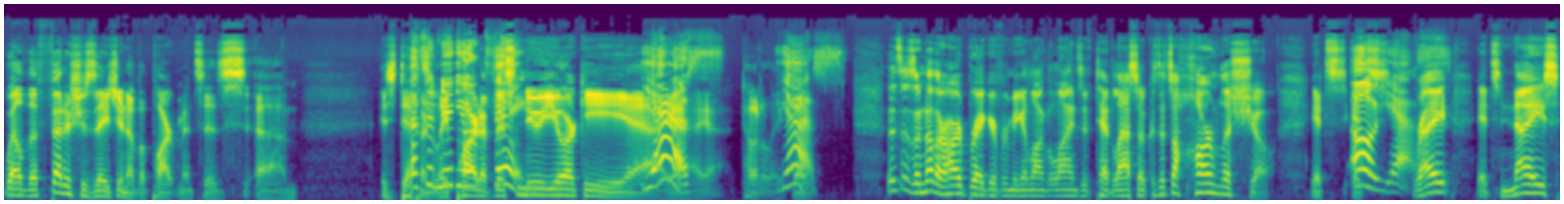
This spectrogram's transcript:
Well, the fetishization of apartments is um, is definitely part of this. New Yorky. Yeah, Yes. yeah, yeah, totally. Yes. This is another heartbreaker for me along the lines of Ted Lasso because it's a harmless show. It's, it's Oh, yeah, right. It's nice.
